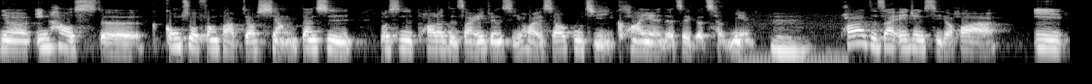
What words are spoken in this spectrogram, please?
呃 in house 的工作方法比较像，但是如果是 product design agency 的话，也是要顾及 client 的这个层面。嗯，product design agency 的话，以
